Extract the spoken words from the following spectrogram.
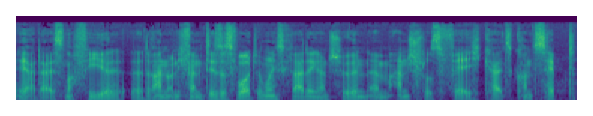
ja, da ist noch viel äh, dran. Und ich fand dieses Wort übrigens gerade ganz schön, ähm, Anschlussfähigkeitskonzept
